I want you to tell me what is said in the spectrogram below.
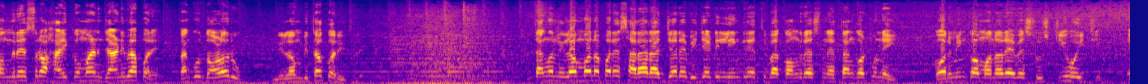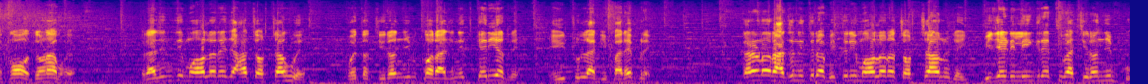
କଂଗ୍ରେସର ହାଇକମାଣ୍ଡ ଜାଣିବା ପରେ ତାଙ୍କୁ ଦଳରୁ ନିଲମ୍ବିତ କରିଥିଲେ ତାଙ୍କ ନିଲମ୍ବନ ପରେ ସାରା ରାଜ୍ୟରେ ବିଜେଡି ଲିଙ୍କରେ ଥିବା କଂଗ୍ରେସ ନେତାଙ୍କଠୁ ନେଇ କର୍ମୀଙ୍କ ମନରେ ଏବେ ସୃଷ୍ଟି ହୋଇଛି ଏକ ଅଜଣା ଭୟ ରାଜନୀତି ମହଲରେ ଯାହା ଚର୍ଚ୍ଚା ହୁଏ ହୁଏତ ଚିରଞ୍ଜୀବଙ୍କ ରାଜନୀତି କ୍ୟାରିୟରରେ ଏଇଠୁ ଲାଗିପାରେ ବ୍ରେକ୍ কারণ রাজনীতির ভিতরি মহলর চর্চা অনুযায়ী বিজেডি লিঙ্কে থাকা চিরঞ্জীবু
